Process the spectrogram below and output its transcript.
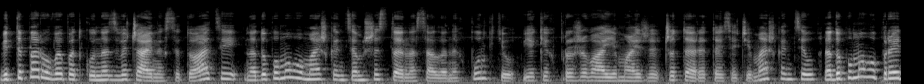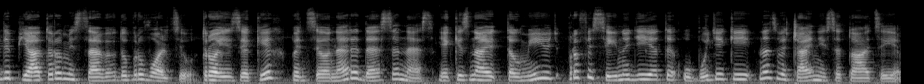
Відтепер у випадку надзвичайних ситуацій на допомогу мешканцям шести населених пунктів, в яких проживає майже 4 тисячі мешканців, на допомогу прийде п'ятеро місцевих добровольців, троє з яких пенсіонери ДСНС, які знають та вміють професійно діяти у будь-якій надзвичайній ситуації.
